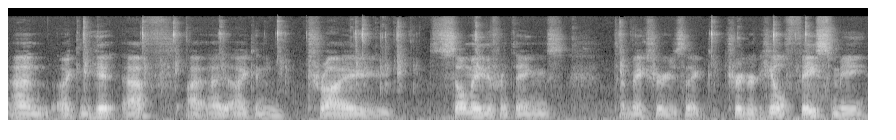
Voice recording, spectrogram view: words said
And I can hit F. I, I, I can try so many different things to make sure he's like triggered. He'll face me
